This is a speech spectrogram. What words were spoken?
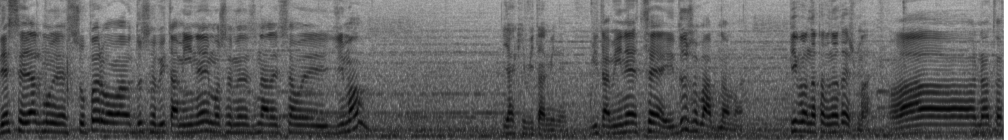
Wiesz, jarmu jest super, bo mamy dużo witaminy. Możemy znaleźć cały zimą. Jakie witaminy? Witaminę C i dużo babno ma. Piwo na pewno też ma. O, no to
